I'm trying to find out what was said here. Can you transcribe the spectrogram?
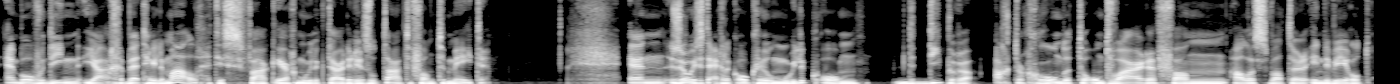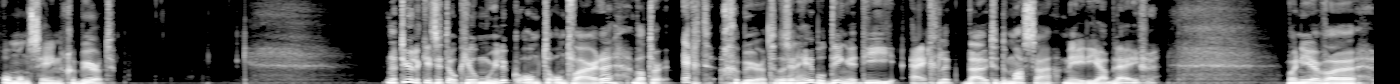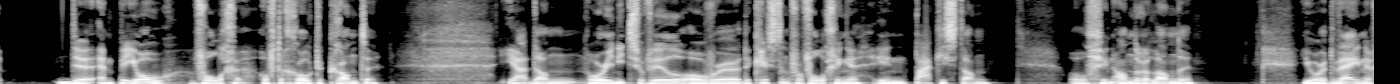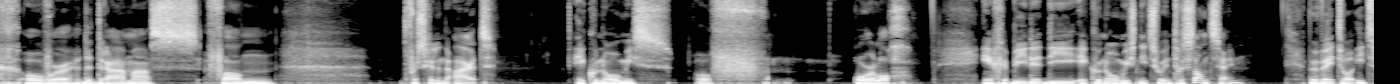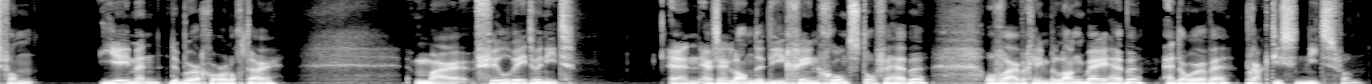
En bovendien, ja, gebed helemaal. Het is vaak erg moeilijk daar de resultaten van te meten. En zo is het eigenlijk ook heel moeilijk om de diepere achtergronden te ontwaren van alles wat er in de wereld om ons heen gebeurt. Natuurlijk is het ook heel moeilijk om te ontwaren wat er echt gebeurt. Er zijn een heleboel dingen die eigenlijk buiten de massamedia blijven. Wanneer we de NPO volgen of de grote kranten, ja, dan hoor je niet zoveel over de christenvervolgingen in Pakistan of in andere landen. Je hoort weinig over de drama's van verschillende aard, economisch of oorlog, in gebieden die economisch niet zo interessant zijn. We weten wel iets van Jemen, de burgeroorlog daar, maar veel weten we niet. En er zijn landen die geen grondstoffen hebben of waar we geen belang bij hebben. En daar horen we praktisch niets van.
